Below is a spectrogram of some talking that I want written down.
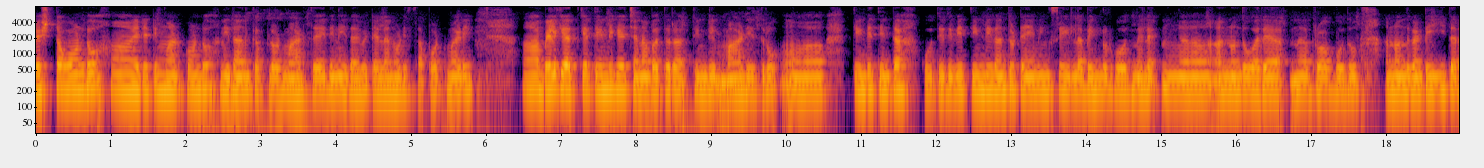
ರೆಸ್ಟ್ ತಗೊಂಡು ಎಡಿಟಿಂಗ್ ಮಾಡಿಕೊಂಡು ನಿಧಾನಕ್ಕೆ ಅಪ್ಲೋಡ್ ಮಾಡ್ತಾ ಇದ್ದೀನಿ. ದಯವಿಟ್ಟು ಎಲ್ಲ ನೋಡಿ ಸಪೋರ್ಟ್ ಮಾಡಿ. ಬೆಳಗ್ಗೆ ಹತ್ತಿಗೆ ತಿಂಡಿಗೆ ಚೆನ್ನಾಗಿ ಬರ್ತಾರ ತಿಂಡಿ ಮಾಡಿದರು. ತಿಂಡಿ ತಿಂತಾ ಕೂತಿದ್ದೀವಿ ತಿಂಡಿಗಂತೂ ಟೈಮಿಂಗ್ಸೇ ಇಲ್ಲ. ಬೆಂಗ್ಳೂರಿಗೆ ಹೋದ್ಮೇಲೆ ಹನ್ನೊಂದುವರೆ ಆದರೂ ಆಗ್ಬೋದು. ಹನ್ನೊಂದು ಗಂಟೆ ಈ ಥರ.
